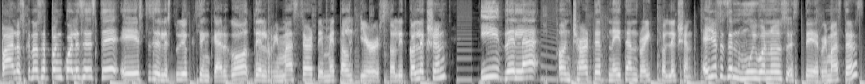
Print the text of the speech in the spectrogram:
Para los que no sepan cuál es este, este es el estudio que se encargó del remaster de Metal Gear Solid Collection y de la Uncharted Nathan Drake Collection. Ellos hacen muy buenos este, remasters.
